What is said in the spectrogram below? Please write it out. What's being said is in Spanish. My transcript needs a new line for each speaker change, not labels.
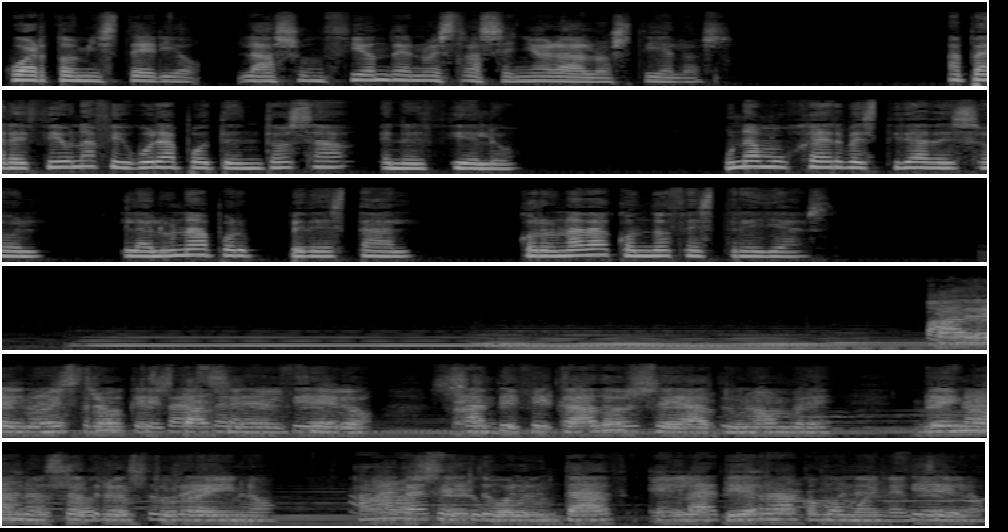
Cuarto misterio, la asunción de Nuestra Señora a los cielos.
Apareció una figura potentosa en el cielo, una mujer vestida de sol, la luna por pedestal, coronada con doce estrellas.
Padre nuestro que estás en el cielo, santificado sea tu nombre, venga a nosotros tu reino, hágase tu voluntad en la tierra como en el cielo.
